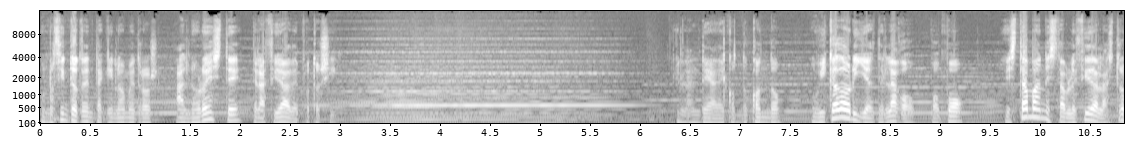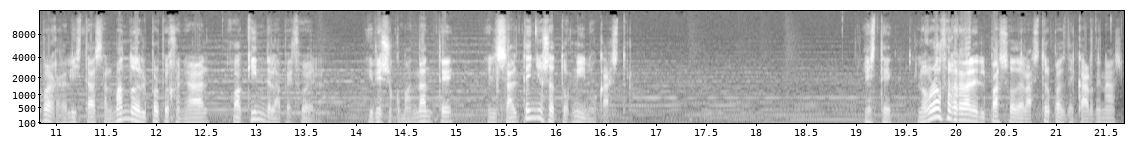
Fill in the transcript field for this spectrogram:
unos 130 kilómetros al noroeste de la ciudad de Potosí. En la aldea de Condocondo, ubicada a orillas del lago Popó, estaban establecidas las tropas realistas al mando del propio general Joaquín de la Pezuela y de su comandante, el salteño Saturnino Castro. Este logró cerrar el paso de las tropas de Cárdenas,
